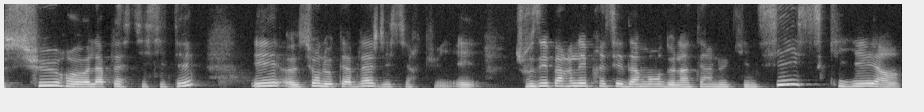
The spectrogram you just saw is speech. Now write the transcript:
sur la plasticité et sur le câblage des circuits. Je vous ai parlé précédemment de l'interleukine 6, qui est un,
